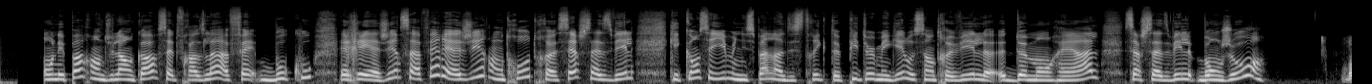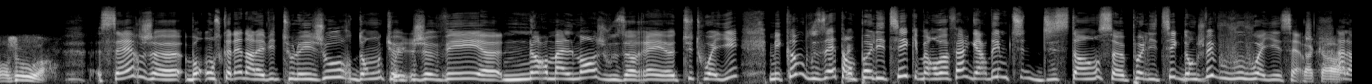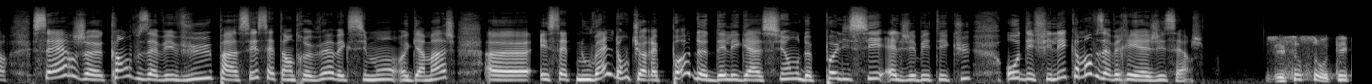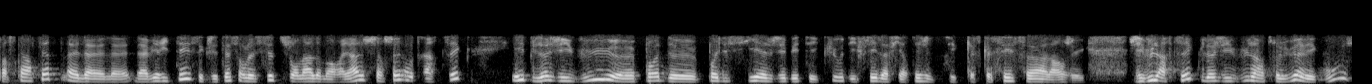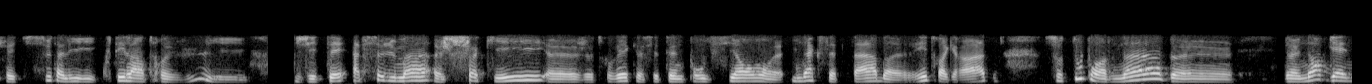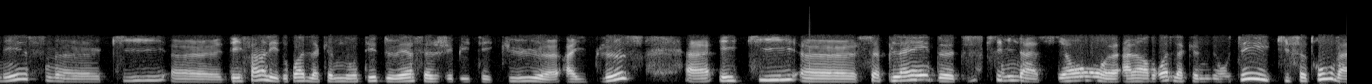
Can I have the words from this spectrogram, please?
on n'est pas rendu là encore. Cette phrase-là a fait beaucoup réagir. Ça a fait réagir, entre autres, Serge Sasseville, qui est conseiller municipal dans le district Peter McGill au centre-ville de Montréal. Serge Sasseville, bonjour. Bonjour. Serge, euh, bon, on se connaît dans la vie de tous les jours, donc euh, je vais euh, normalement, je vous aurais tutoyé, mais comme vous êtes en politique, ben on va faire garder une petite distance politique, donc je vais vous vous voyez, Serge. Alors, Serge, quand vous avez vu passer cette entrevue avec Simon Gamache et cette nouvelle, donc il n'y aurait pas de délégation de policiers LGBTQ au défilé, comment vous avez réagi, Serge? J'ai sursauté parce qu'en fait, la, vérité, c'est que j'étais sur le site du Journal de Montréal, je cherchais un autre article, et puis là, j'ai vu euh, pas de policiers LGBTQ au défilé de la fierté. J'ai dit, qu'est-ce que c'est ça? Alors, j'ai, j'ai vu l'article, là, j'ai vu l'entrevue avec vous. Je vais tout de suite aller écouter l'entrevue et j'étais absolument euh, choqué. Euh, je trouvais que c'était une position inacceptable, rétrograde, surtout provenant d'un d'un organisme euh, qui euh, défend les droits de la communauté 2S LGBTQ AI+, euh, et qui se plaint de discrimination à l'endroit de la communauté et qui se trouve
